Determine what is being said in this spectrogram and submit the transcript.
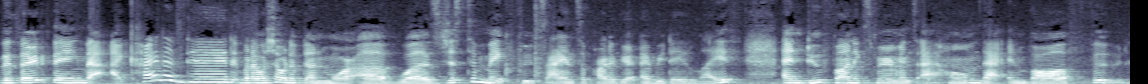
The third thing that I kind of did, but I wish I would have done more of was just to make food science a part of your everyday life and do fun experiments at home that involve food food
